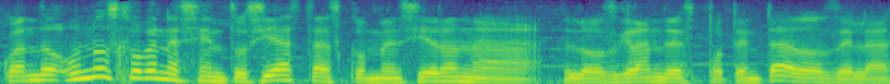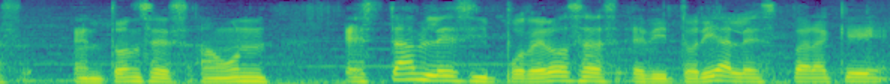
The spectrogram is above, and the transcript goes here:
cuando unos jóvenes entusiastas convencieron a los grandes potentados de las entonces aún estables y poderosas editoriales para que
